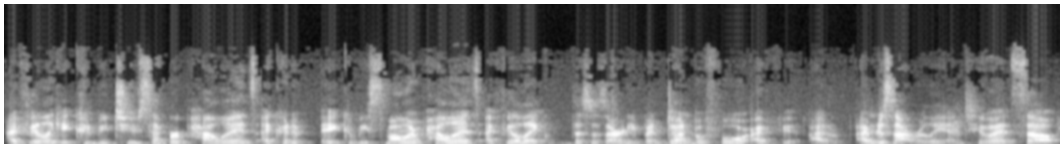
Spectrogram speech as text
I feel like it could be two separate palettes. I could have, it could be smaller palettes. I feel like this has already been done before. I feel, I don't, I'm just not really into it. So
